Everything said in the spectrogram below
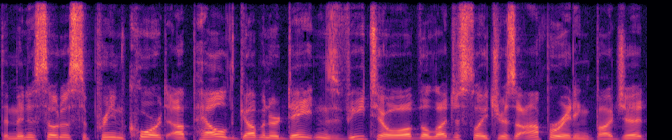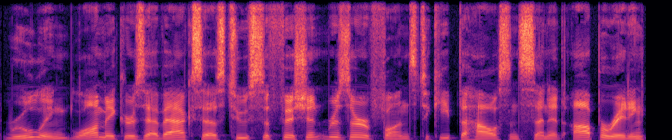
the Minnesota Supreme Court upheld Governor Dayton's veto of the legislature's operating budget, ruling lawmakers have access to sufficient reserve funds to keep the House and Senate operating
